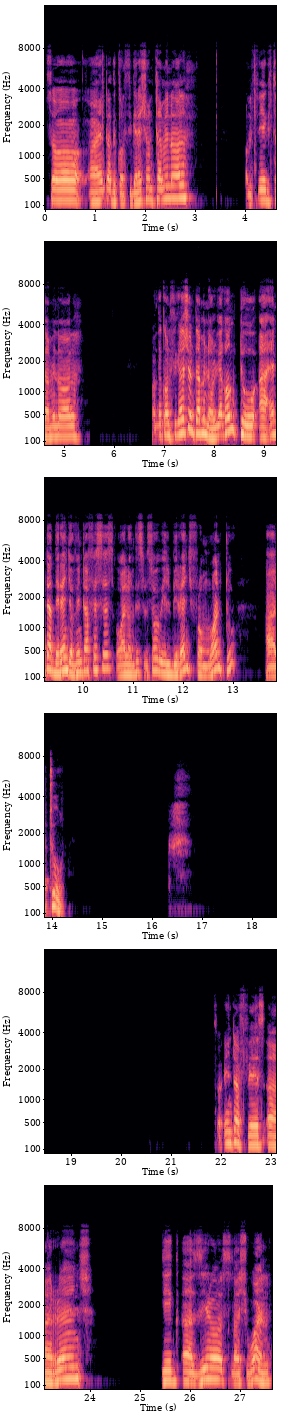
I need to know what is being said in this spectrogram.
So I enter the configuration terminal, config terminal, on the configuration terminal, we are going to uh, enter the range of interfaces while on this, so we'll be range from 1 to uh, 2. So interface uh, range gig uh, 0 slash 1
